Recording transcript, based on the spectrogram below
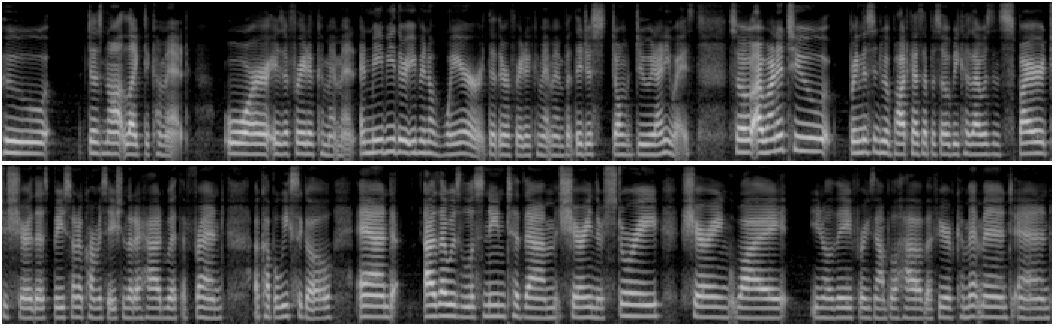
who does not like to commit or is afraid of commitment. And maybe they're even aware that they're afraid of commitment, but they just don't do it anyways. So I wanted to bring this into a podcast episode because I was inspired to share this based on a conversation that I had with a friend a couple weeks ago. And as I was listening to them sharing their story, sharing why you know they for example have a fear of commitment and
